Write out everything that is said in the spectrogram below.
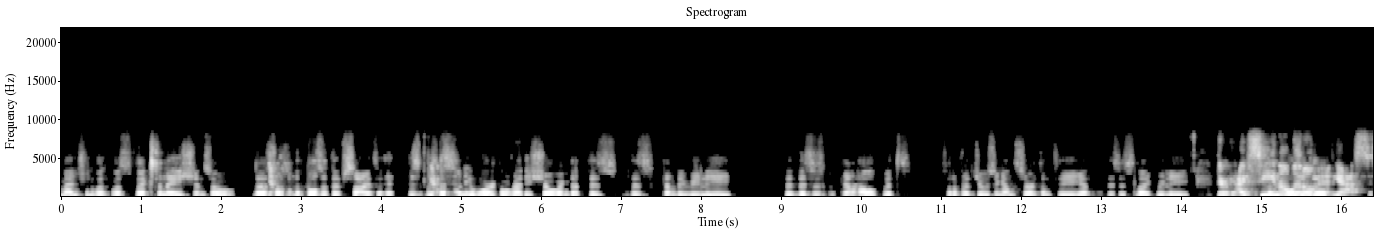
mention was, was vaccination. So that's yes. sort of on the positive side. Is, is yes. there any work already showing that this this can be really, this is can help with sort of reducing uncertainty and this is like really there i've seen a little bit yes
